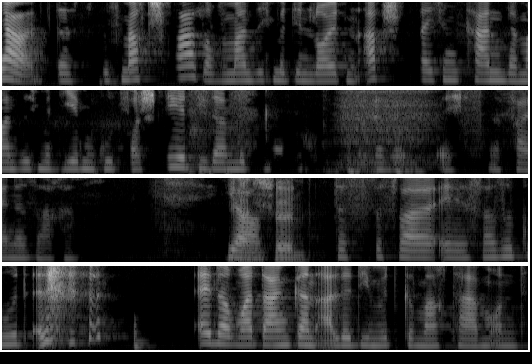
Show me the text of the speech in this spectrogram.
Ja, das, das macht Spaß, auch wenn man sich mit den Leuten absprechen kann, wenn man sich mit jedem gut versteht, die da mitmachen. Also echt eine feine Sache. Ja, Ja, schön. das, das war, ey, das war so gut. Ey, nochmal Dank an alle, die mitgemacht haben. Und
